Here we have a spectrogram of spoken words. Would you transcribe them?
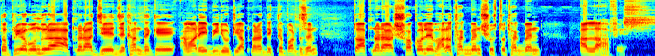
তো প্রিয় বন্ধুরা, আপনারা যে যেখান থেকে আমার এই ভিডিওটি আপনারা দেখতে পারতেছেন, তো আপনারা সকলে ভালো থাকবেন, সুস্থ থাকবেন। আল্লাহ হাফেজ।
